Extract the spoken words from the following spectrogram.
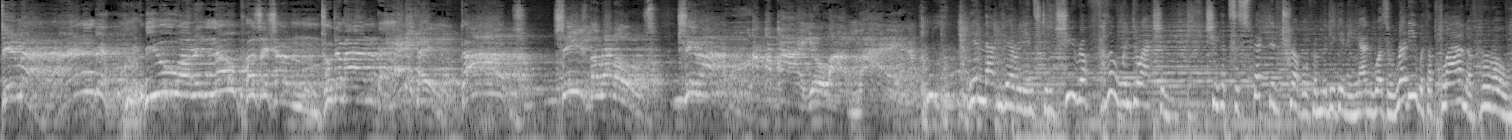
Demand? You are in no position to demand anything! Guards! Seize the rebels! She-Ra! you are mine! In that very instant, She-Ra flew into action. She had suspected trouble from the beginning and was ready with a plan of her own.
